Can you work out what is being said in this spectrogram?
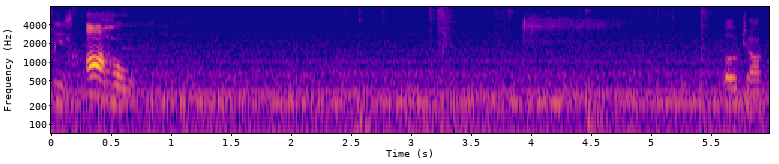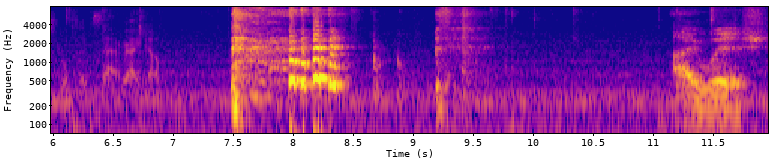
It is aho! Botox will fix that right up. I wish.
